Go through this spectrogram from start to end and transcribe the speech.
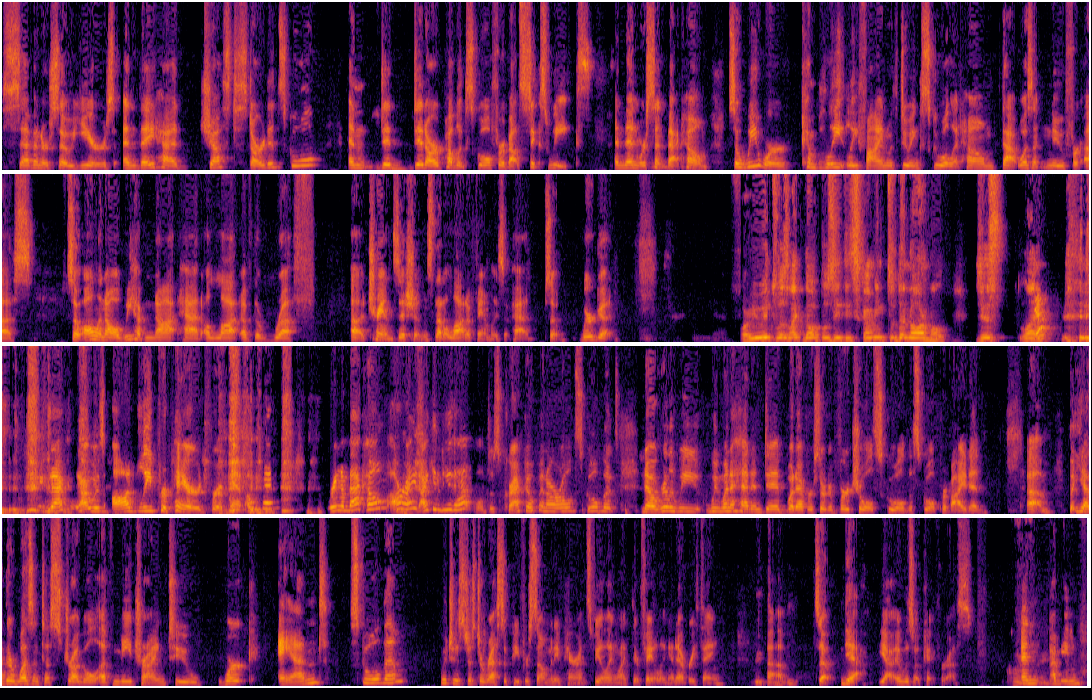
seven or so years, and they had just started school and did did our public school for about six weeks and then were sent back home. So we were completely fine with doing school at home. That wasn't new for us. So all in all we have not had a lot of the rough uh, transitions that a lot of families have had. So we're good. For you, it was like the opposite. It's coming to the normal. Just like exactly. I was oddly prepared for a pan okay bring them back home? All right i can do that. We'll just crack open our old school books. No really we we went ahead and did whatever sort of virtual school the school provided. Um, but yeah there wasn't a struggle of me trying to work and school them which is just a recipe for so many parents feeling like they're failing at everything. Um, so yeah yeah it was okay for us. And I mean,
